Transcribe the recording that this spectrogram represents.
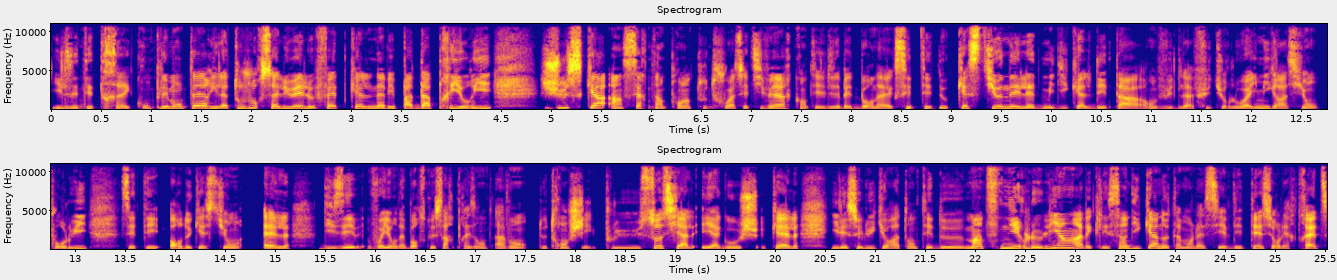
Ils étaient très complémentaires. Il a toujours salué le fait qu'elle n'avait pas d'a priori, jusqu'à un certain point toutefois. Cet hiver, quand Elisabeth Borne a accepté de questionner l'aide médicale d'État en vue de la future loi immigration, pour lui, c'était hors de question elle, disait voyons d'abord ce que ça représente avant de trancher. Plus social et à gauche qu'elle, il est celui qui aura tenté de maintenir le lien avec les syndicats, notamment la CFDT, sur les retraites.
